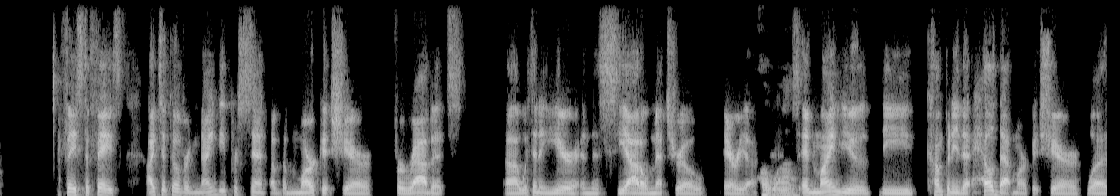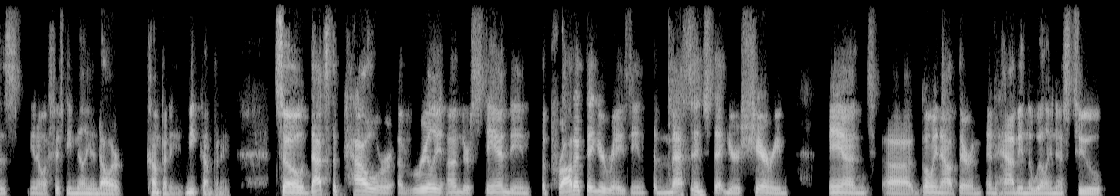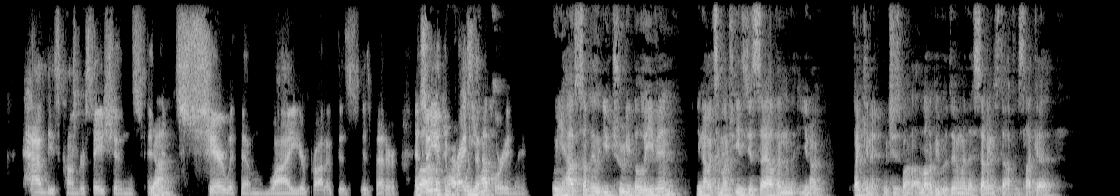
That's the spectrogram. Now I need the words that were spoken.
face to face, I took over 90% of the market share for rabbits uh, within a year in the Seattle metro area. Oh, wow. And mind you, the company that held that market share was, you know, a $50 million company, meat company. So that's the power of really understanding the product that you're raising, the message that you're sharing, and uh, going out there and, and having the willingness to have these conversations and, yeah. and, share with them why your product is is better. And well, so you can you price them have, accordingly. when you have something that you truly believe in you know it's a much easier sale than you know faking it which is what a lot of people are doing when they're selling stuff. It's like a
